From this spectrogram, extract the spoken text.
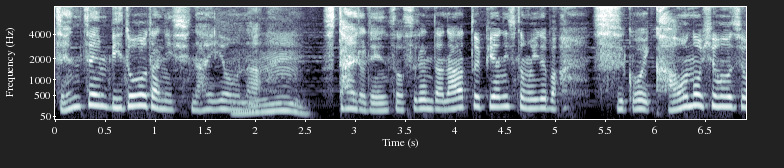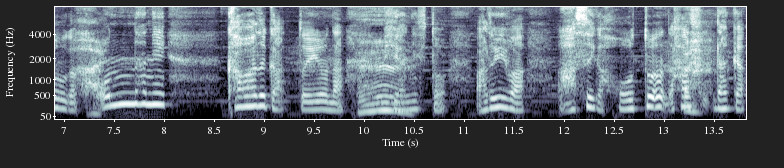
全然微動だにしないようなうん。スタイルで演奏するんだなというピアニストもいればすごい顔の表情がはい。こんなに変わるかというようなうんピアニスト、あるいは汗がほとは なんか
